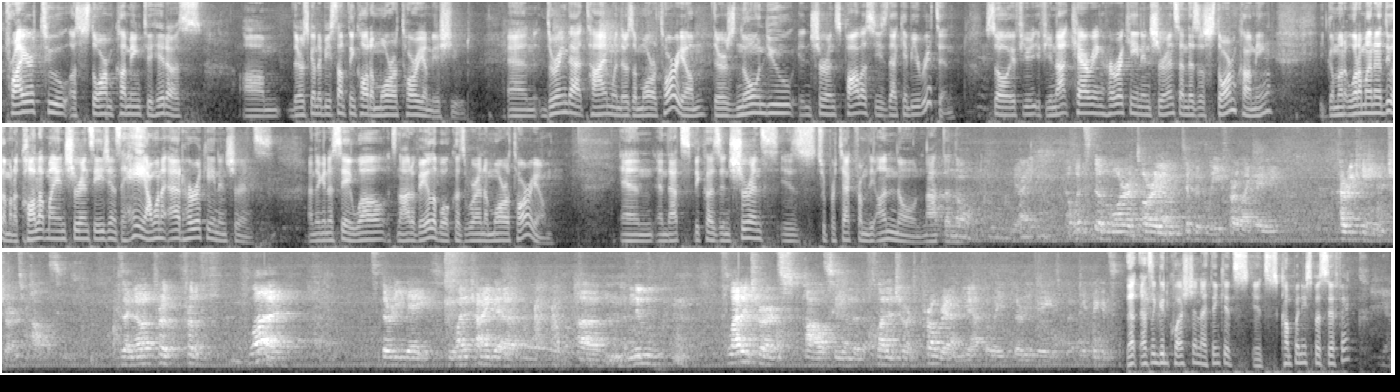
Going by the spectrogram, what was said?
prior to a storm coming to hit us, um, there's going to be something called a moratorium issued. And during that time when there's a moratorium, there's no new insurance policies that can be written. So if, you, if you're not carrying hurricane insurance and there's a storm coming, what am I gonna do? I'm gonna call up my insurance agent and say, hey, I wanna add hurricane insurance. And they're gonna say, well, it's not available because we're in a moratorium. And, and that's because insurance is to protect from the unknown, not the known. Right. Now, what's the moratorium typically for like a hurricane insurance policy? Because I know for, for the flood, it's 30 days. You want to try and get a, a, a new flood insurance policy under the flood insurance program, you have to wait 30 days. But I think it's That, that's a good question. I think it's, it's company specific.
